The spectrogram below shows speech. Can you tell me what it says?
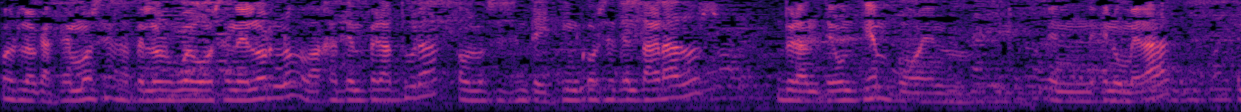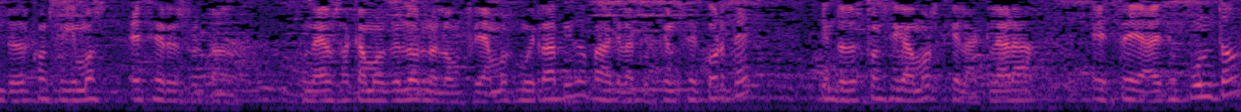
Pues lo que hacemos es hacer los huevos en el horno a baja temperatura, a unos 65 o 70 grados, durante un tiempo en, en, humedad, entonces conseguimos ese resultado. Una vez lo sacamos del horno lo enfriamos muy rápido para que la cocción se corte y entonces consigamos que la clara esté a ese punto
